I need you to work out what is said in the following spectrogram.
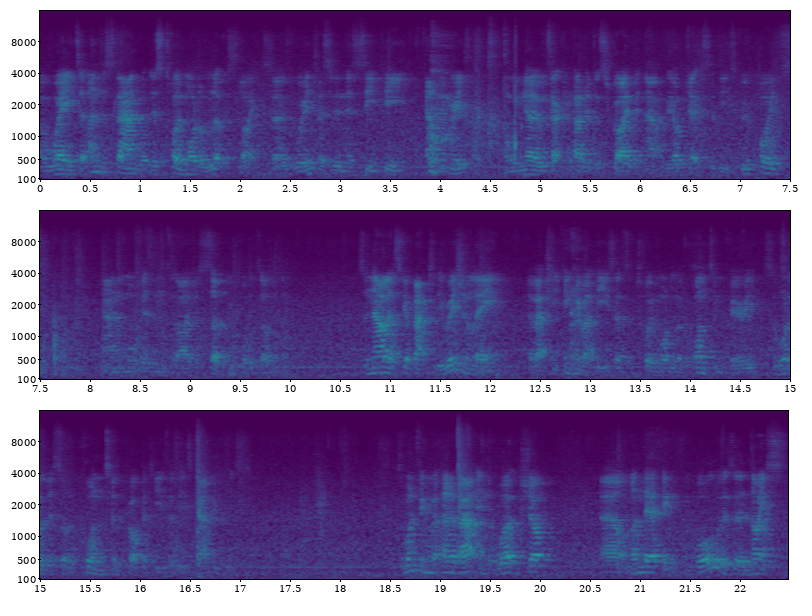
a way to understand what this toy model looks like. So we're interested in this CP category, and we know exactly how to describe it now. The objects are these groupoids, and the morphisms are just subgroupoids of them. So now let's go back to the original aim of actually thinking about these as a toy model of quantum theory. So what are the sort of quantum properties of these categories? So one thing we heard about in the workshop uh, on Monday, I think, from Paul, was a nice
